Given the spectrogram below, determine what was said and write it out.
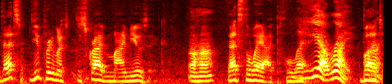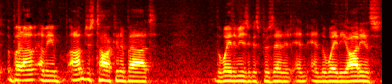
that's you pretty much describe my music. Uh huh. That's the way I play. Yeah. Right. But right. but I'm, I mean I'm just talking about the way the music is presented and, and the way the audience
